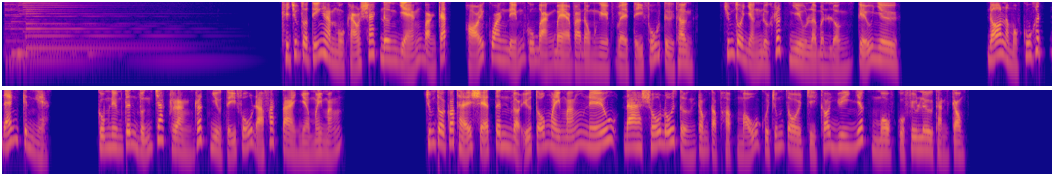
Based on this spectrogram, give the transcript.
Khi chúng tôi tiến hành một khảo sát đơn giản bằng cách hỏi quan điểm của bạn bè và đồng nghiệp về tỷ phú tự thân, chúng tôi nhận được rất nhiều lời bình luận kiểu như đó là một cú hích đáng kinh ngạc. Cùng niềm tin vững chắc rằng rất nhiều tỷ phú đã phát tài nhờ may mắn. Chúng tôi có thể sẽ tin vào yếu tố may mắn nếu đa số đối tượng trong tập hợp mẫu của chúng tôi chỉ có duy nhất một cuộc phiêu lưu thành công.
